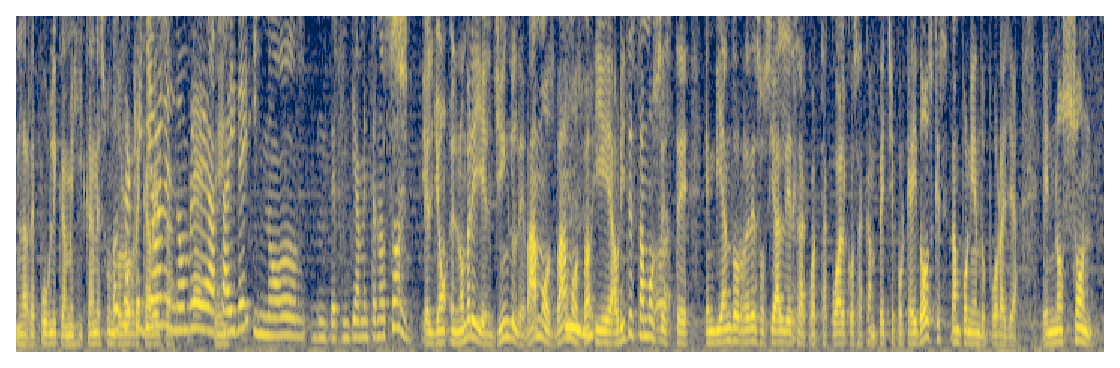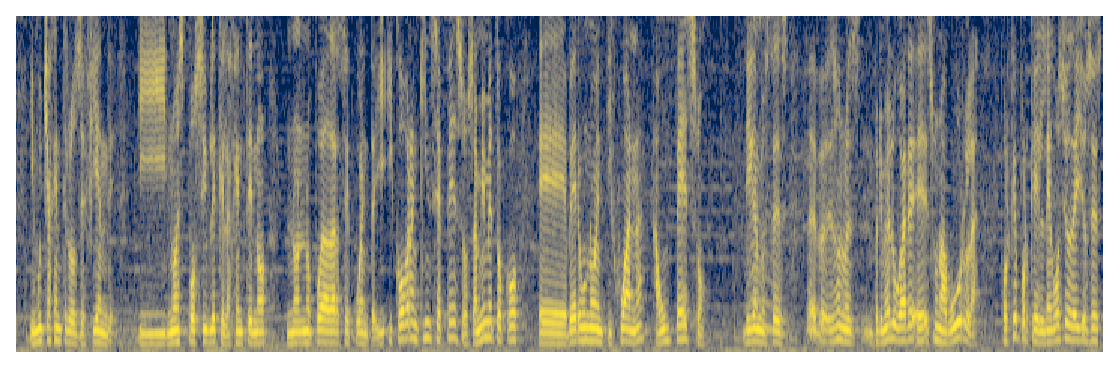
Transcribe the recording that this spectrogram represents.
en la República Mexicana. Es un O dolor sea, que de cabeza. llevan el nombre Sí. Ataide y no, definitivamente no son. El, yo- el nombre y el jingle de vamos, vamos, va- y ahorita estamos este, enviando redes sociales a Coatzacoalcos, a Campeche, porque hay dos que se están poniendo por allá. Eh, no son, y mucha gente los defiende. y no es posible que la gente no, no, no pueda darse cuenta. Y, y cobran 15 pesos. A mí me tocó eh, ver uno en Tijuana a un peso. Díganme ustedes, eh, eso no es, en primer lugar, es una burla. ¿Por qué? Porque el negocio de ellos es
